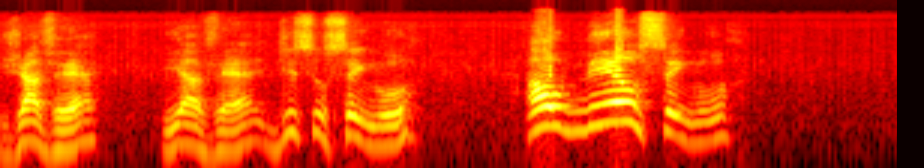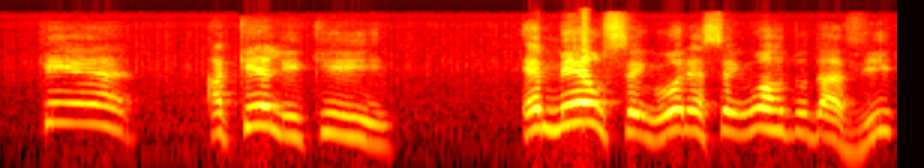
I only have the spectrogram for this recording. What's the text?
Javé, Yahvé, disse o Senhor, ao meu Senhor, quem é aquele que é meu Senhor, é Senhor do Davi,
